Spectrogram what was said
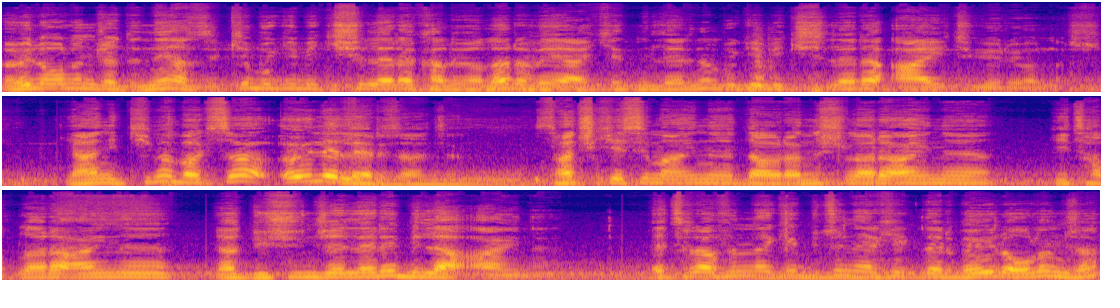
Öyle olunca da ne yazık ki bu gibi kişilere kalıyorlar veya kendilerini bu gibi kişilere ait görüyorlar. Yani kime baksa öyleler zaten. Saç kesimi aynı, davranışları aynı, hitapları aynı, ya düşünceleri bile aynı. Etrafındaki bütün erkekler böyle olunca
